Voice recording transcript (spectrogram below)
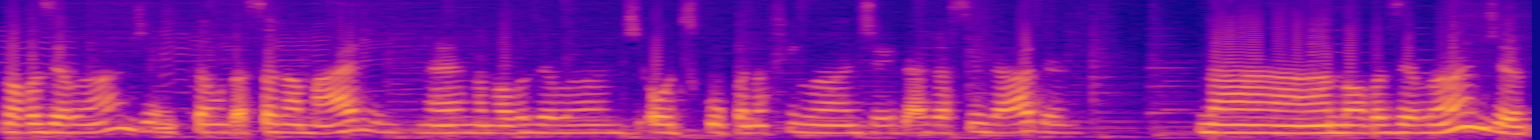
Nova Zelândia, então da Sanna Marin, né, na Nova Zelândia, ou desculpa, na Finlândia e da Jacinda Ardern na Nova Zelândia,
